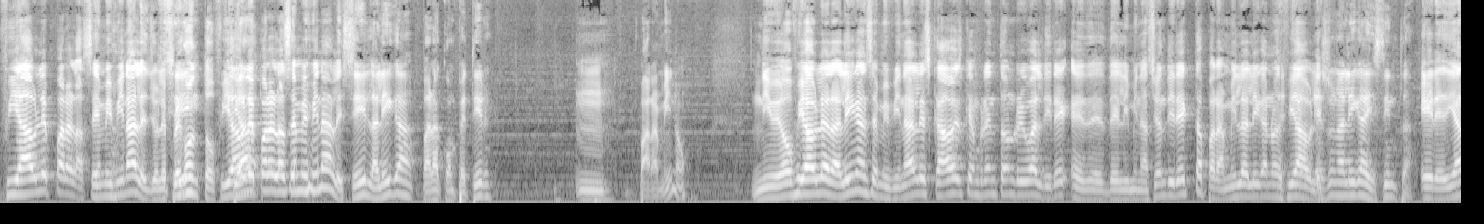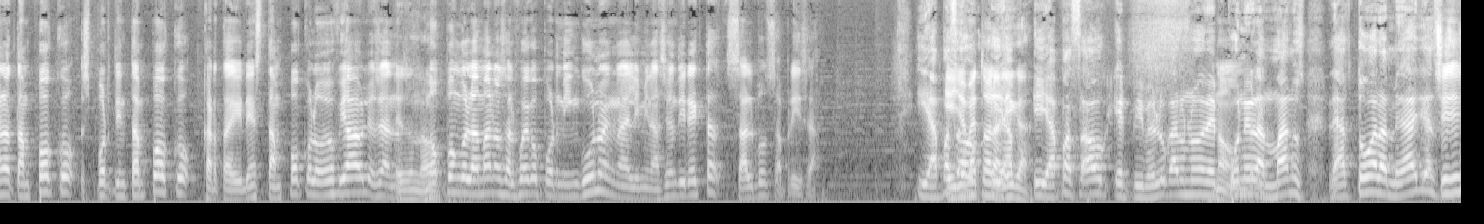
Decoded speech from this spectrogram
fiable para las semifinales. Yo le Sí, pregunto, ¿fiable fia- para las semifinales? Sí, la liga para competir. Mm, para mí no. Ni veo fiable a la liga en semifinales cada vez que enfrenta a un rival direc- eh, de, de eliminación directa. Para mí la liga no es fiable. Es una liga distinta. Herediano tampoco, Sporting tampoco, Cartaginés tampoco lo veo fiable. O sea, no, Eso no. no pongo las manos al fuego por ninguno en la eliminación directa, salvo Saprisa. Y ha Y pasado, yo meto a la y ha- y pasado que el primer lugar uno le No, pone hombre. las manos, le da todas las medallas Sí, sí,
